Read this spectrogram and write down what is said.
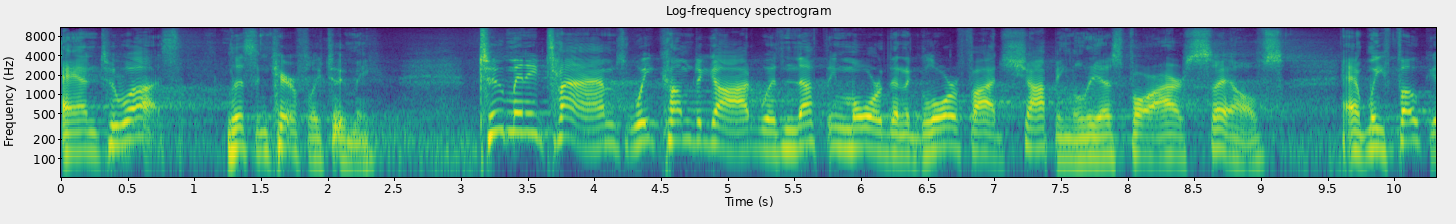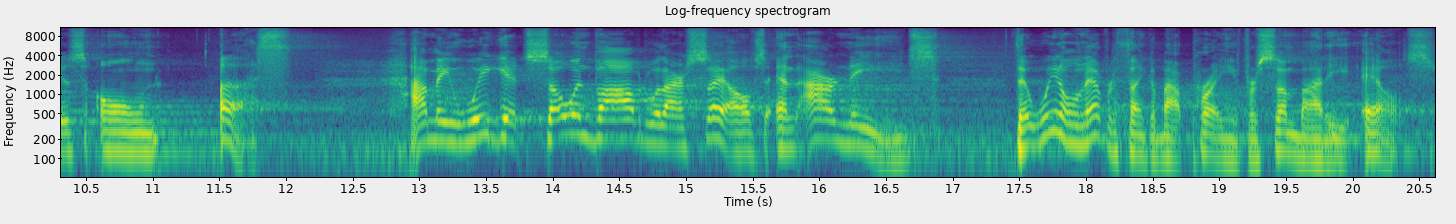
and to us. Listen carefully to me. Too many times we come to God with nothing more than a glorified shopping list for ourselves, and we focus on us. I mean, we get so involved with ourselves and our needs that we don't ever think about praying for somebody else.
